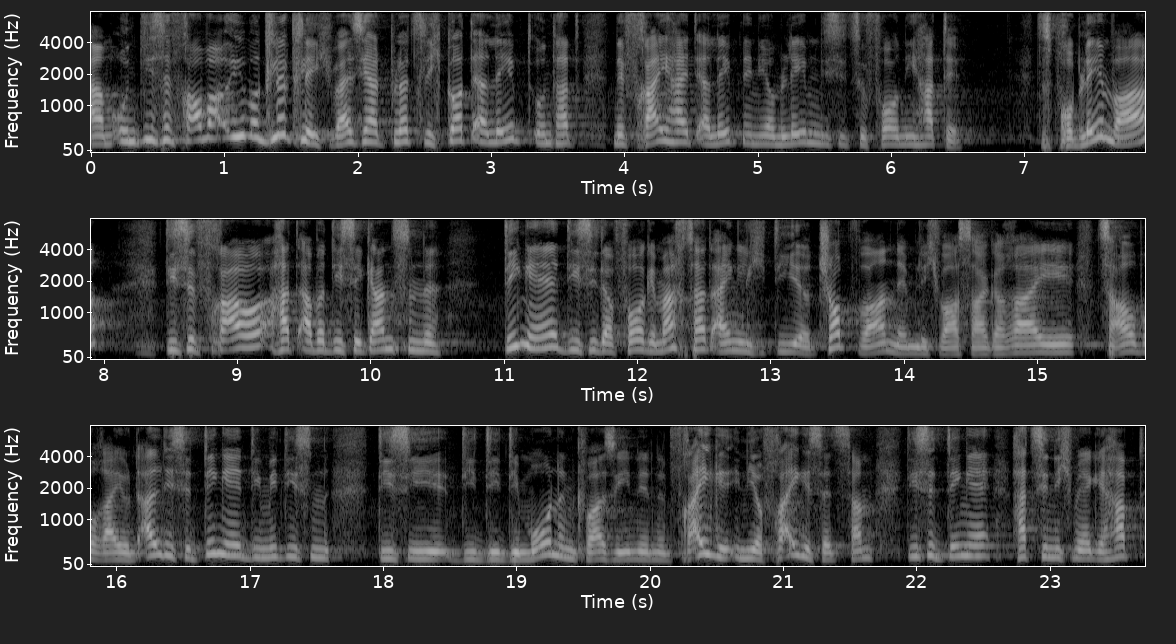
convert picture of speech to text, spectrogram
Ähm, und diese Frau war überglücklich, weil sie hat plötzlich Gott erlebt und hat eine Freiheit erlebt in ihrem Leben, die sie zuvor nie hatte. Das Problem war, diese Frau hat aber diese ganzen Dinge, die sie davor gemacht hat, eigentlich die ihr Job waren, nämlich Wahrsagerei, Zauberei und all diese Dinge, die mit diesen, die sie, die, die Dämonen quasi in, in, in ihr freigesetzt haben, diese Dinge hat sie nicht mehr gehabt.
